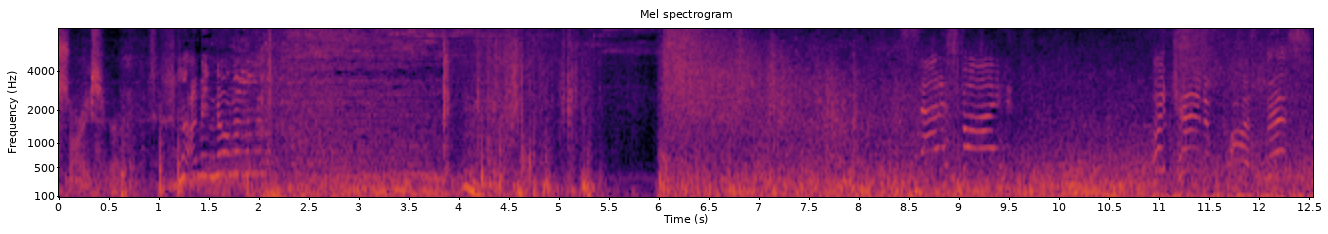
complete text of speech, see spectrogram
Sorry, sir. I mean, no, no, no, no. Satisfied? I can't have caused this!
